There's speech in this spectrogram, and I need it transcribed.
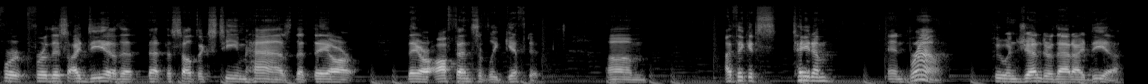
for for this idea that that the Celtics team has that they are they are offensively gifted. Um, I think it's Tatum and Brown who engender that idea,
